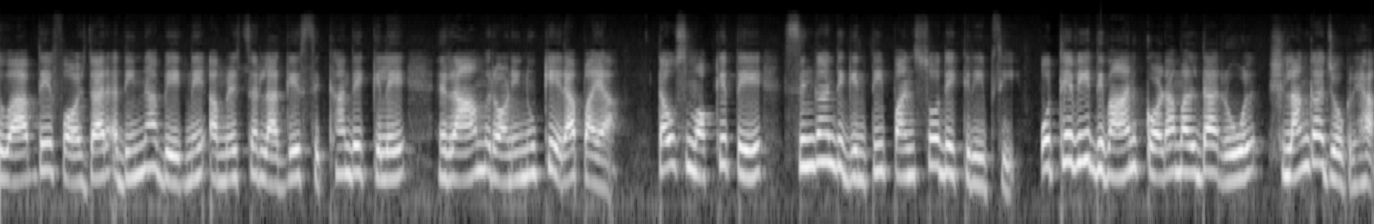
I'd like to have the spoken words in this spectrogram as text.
ਦੁਆਬ ਦੇ ਫੌਜਦਾਰ ਅਦੀਨਾ ਬੇਗ ਨੇ ਅੰਮ੍ਰਿਤਸਰ ਲਾਗੇ ਸਿੱਖਾਂ ਦੇ ਕਿਲੇ ਰਾਮ ਰੌਣੀ ਨੂੰ ਘੇਰਾ ਪਾਇਆ, ਤਾਂ ਉਸ ਮੌਕੇ ਤੇ ਸਿੰਘਾਂ ਦੀ ਗਿਣਤੀ 500 ਦੇ ਕਰੀਬ ਸੀ। ਉੱਥੇ ਵੀ ਦੀਵਾਨ ਕੌੜਾਮਲ ਦਾ ਰੋਲ ਸ਼ਲਾਘਾਯੋਗ ਰਿਹਾ।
